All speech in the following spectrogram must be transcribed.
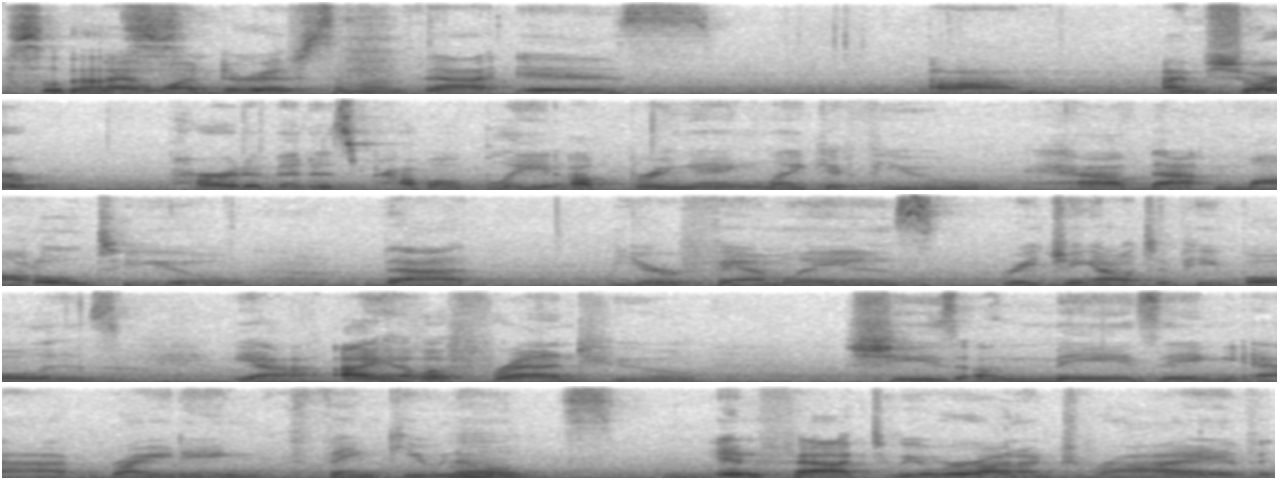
so that's I wonder if some of that is, um, I'm sure part of it is probably upbringing. Like if you have that model to you, that your family is reaching out to people is, yeah. I have a friend who, she's amazing at writing thank you notes. In fact, we were on a drive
